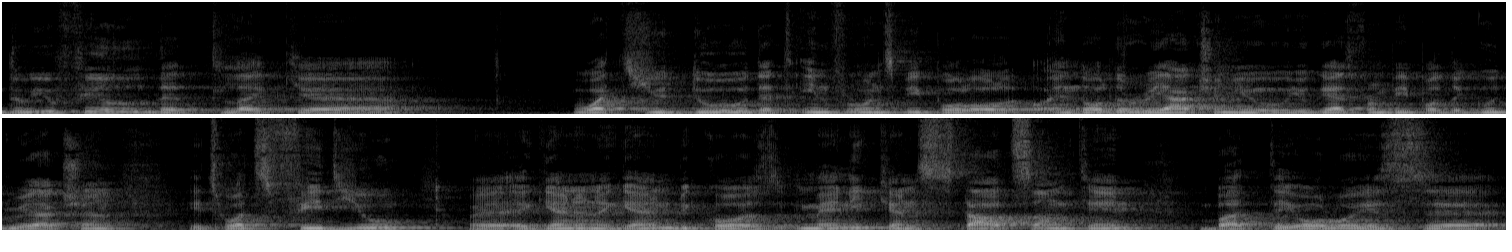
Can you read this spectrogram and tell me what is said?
Do you feel that, like, uh, what you do that influence people all, and all the reaction you, you get from people, the good reaction, it's what feed you uh, again and again because many can start something but they always uh,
